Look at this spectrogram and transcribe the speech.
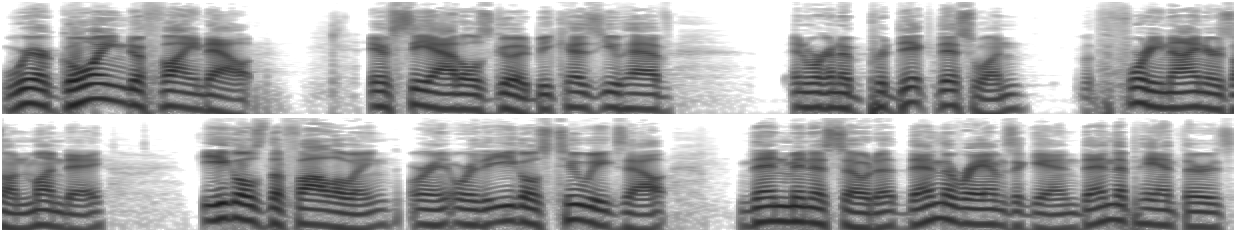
we're going to find out if Seattle's good because you have, and we're going to predict this one, the 49ers on Monday, Eagles the following, or or the Eagles two weeks out, then Minnesota, then the Rams again, then the Panthers,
